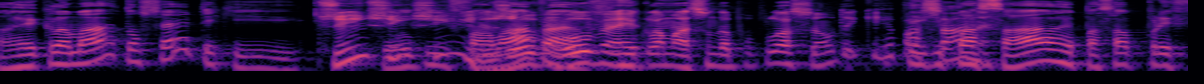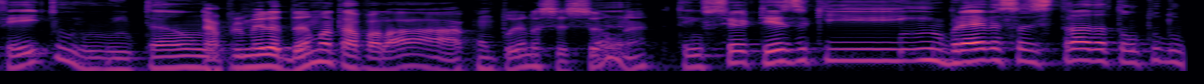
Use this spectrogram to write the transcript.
reclamar, estão certo, tem que. Sim, sim, que sim. Falar Eles pra, ouvem a reclamação da população, tem que repassar. Tem que passar, né? repassar para o prefeito. Então. A primeira dama estava lá acompanhando a sessão, é, né? Tenho certeza que em breve essas estradas estão tudo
